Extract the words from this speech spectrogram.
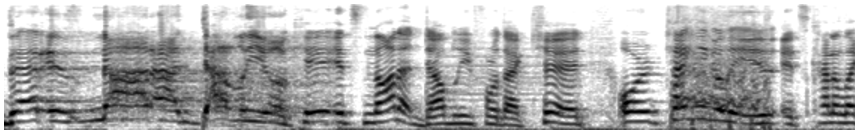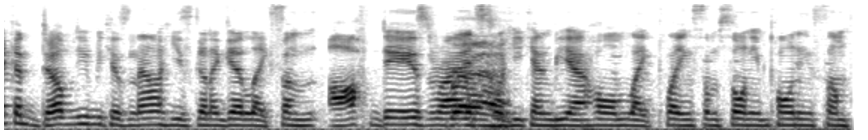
that is not a W, okay? It's not a W for that kid. Or technically, it's kind of like a W because now he's gonna get like some off days, right? Bruh. So he can be at home like playing some Sony Pony, some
